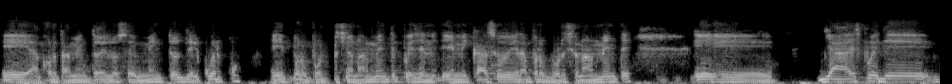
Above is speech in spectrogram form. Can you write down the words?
eh, acortamiento de los segmentos del cuerpo. Eh, proporcionalmente, pues en, mi caso era proporcionalmente. Eh, ya después de,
